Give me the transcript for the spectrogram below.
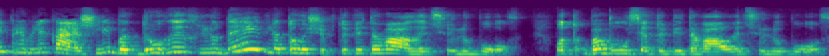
ти привлікаєш либо других людей для того, щоб тобі давали цю любов. От бабуся тобі давала цю любов,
